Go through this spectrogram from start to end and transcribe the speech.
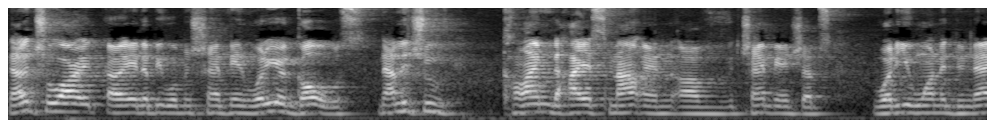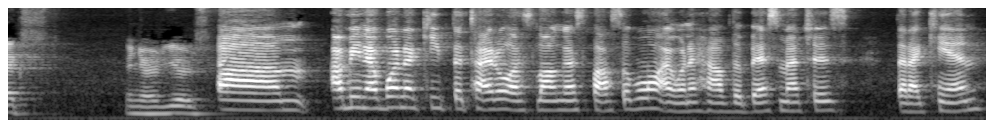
now that you are uh, AEW Women's Champion, what are your goals? Now that you've climbed the highest mountain of championships, what do you want to do next in your years? Um, I mean, I want to keep the title as long as possible. I want to have the best matches that I can.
